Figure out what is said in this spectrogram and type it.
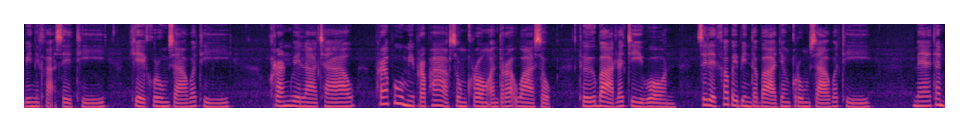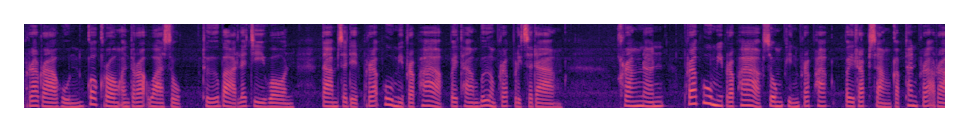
บิณิกะเศรษฐี เขตกรุงสาวัตถี ครั้นเวลาเช้า พระผู้มีพระภาคทรงครองอันตรวาสก ถือบาทและจีวร เสด็จเข้าไปบินทบาทยังกรุงสาวัตถี แม้ท่านพระราหุลก็ครองอันตรวาสกถือบาทและจีวร ตามเสด็จพระผู้มีพระภาคไปทางเบื้องพระปริสดาง ครั้งนั้น พระผู้มีพระภาคทรงผินพระพักไปรับสั่งกับท่านพระรา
